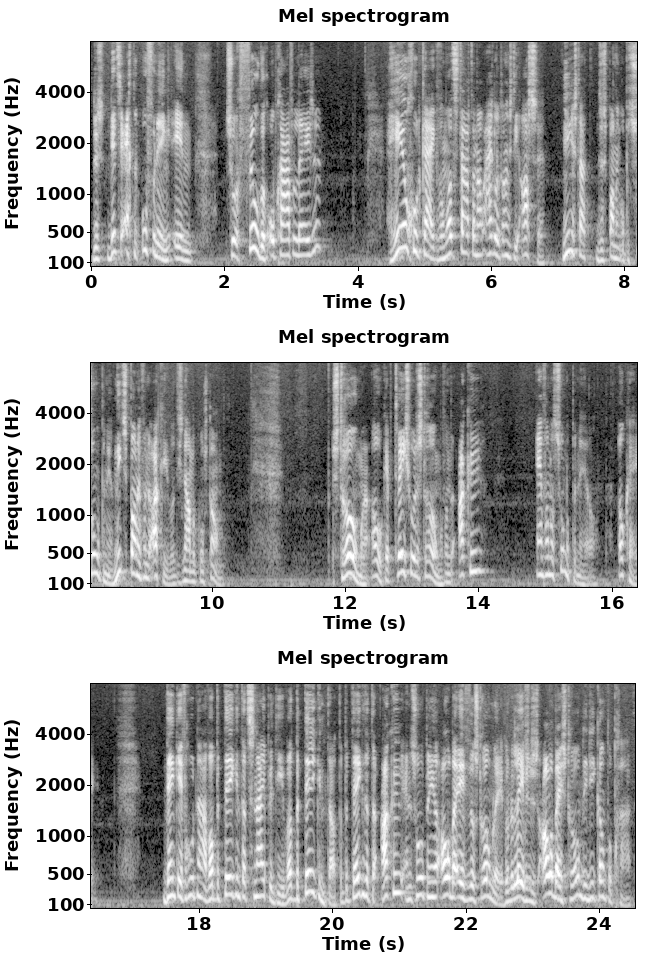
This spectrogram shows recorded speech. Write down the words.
Dus dit is echt een oefening in zorgvuldig opgave lezen. Heel goed kijken van wat staat er nou eigenlijk langs die assen. Hier staat de spanning op het zonnepaneel, niet de spanning van de accu, want die is namelijk constant. Stromen. Oh, ik heb twee soorten stromen, van de accu en van het zonnepaneel. Oké, Denk even goed na, wat betekent dat snijpunt hier? Wat betekent dat? Dat betekent dat de accu en de zonnepaneel allebei evenveel stroom leveren. Dan leveren ze dus allebei stroom die die kant op gaat.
